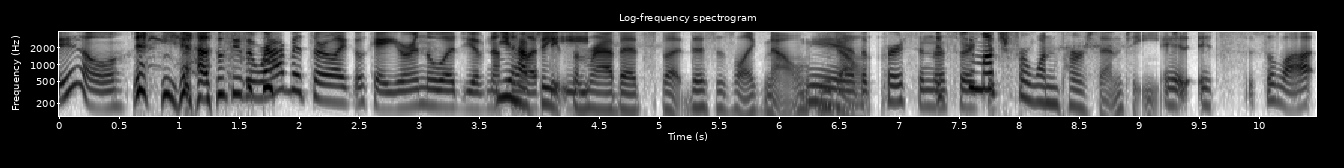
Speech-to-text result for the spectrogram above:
Ew. yes. See, the rabbits are like, okay, you're in the woods, you have nothing you have left to eat, eat. some rabbits, but this is like no, you Yeah, don't. the person. That's it's where too it much gets- for one person to eat. It, it's it's a lot.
